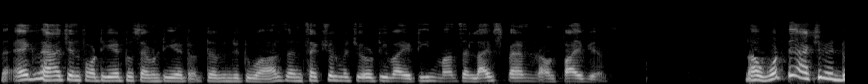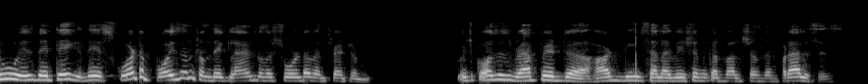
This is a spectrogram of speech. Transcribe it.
The eggs hatch in 48 to 78 or 72 hours and sexual maturity by 18 months and lifespan around 5 years. Now, what they actually do is they take they squirt a poison from their glands on the shoulder when threatened, which causes rapid uh, heartbeat, salivation, convulsions, and paralysis.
